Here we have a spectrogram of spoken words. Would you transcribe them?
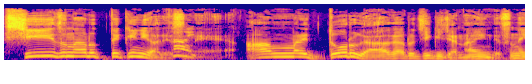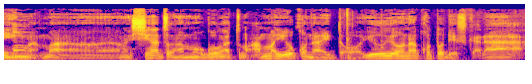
シーズナル的にはですね、はい、あんまりドルが上がる時期じゃないんですね、今。まあ、4月がもう5月もあんまり良くないというようなことですから、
